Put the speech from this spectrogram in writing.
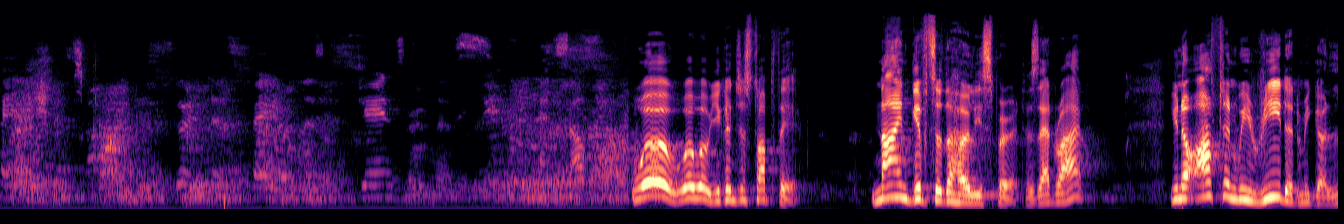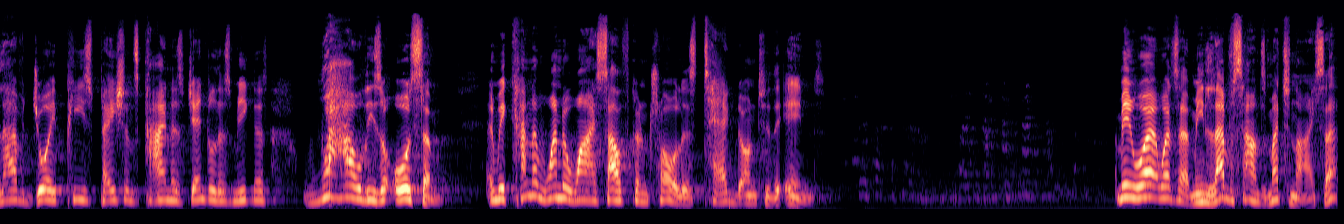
patience, kindness, goodness, faithfulness, gentleness. Whoa, whoa, whoa. You can just stop there. Nine gifts of the Holy Spirit. Is that right? You know, often we read it and we go, love, joy, peace, patience, kindness, gentleness, meekness. Wow, these are awesome. And we kind of wonder why self control is tagged onto the end. I mean, what, what's that? I mean, love sounds much nicer.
